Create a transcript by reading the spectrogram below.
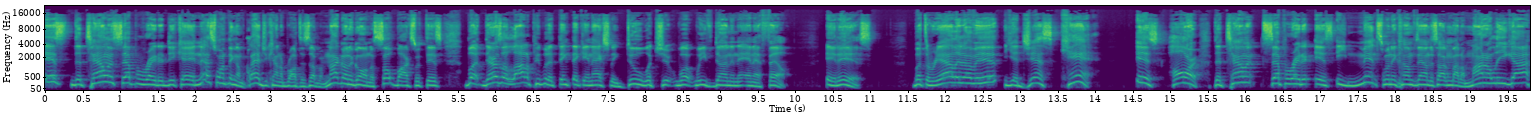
it's the talent separator, DK. And that's one thing I'm glad you kind of brought this up. I'm not going to go on the soapbox with this, but there's a lot of people that think they can actually do what you what we've done in the NFL. It is. But the reality of it is you just can't. It's hard. The talent separator is immense when it comes down to talking about a minor league guy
